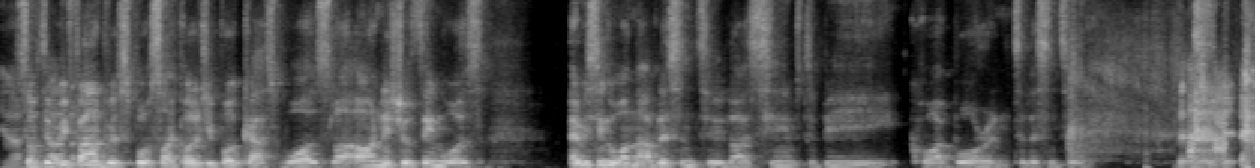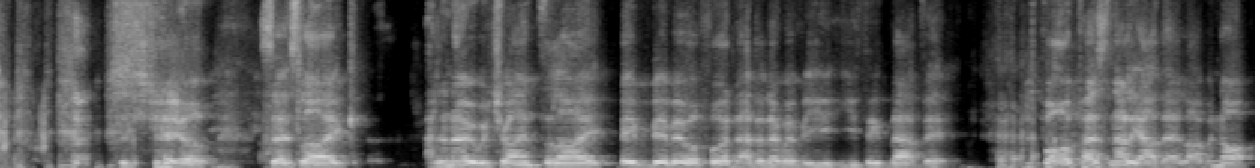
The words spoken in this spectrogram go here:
You know? Something we know. found with sports psychology podcast was like our initial thing was every single one that I've listened to like seems to be quite boring to listen to. Straight up. So it's like, I don't know, we're trying to like maybe be a bit more fun. I don't know whether you, you think that, but just put our personality out there. Like we're not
